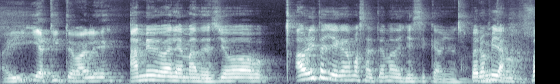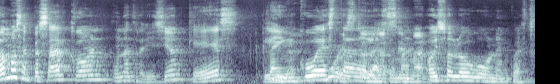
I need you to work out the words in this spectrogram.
ahí. Y a ti te vale. A mí me vale madres. Yo. Ahorita llegamos al tema de Jessica Jones. Pero mira, vamos. vamos a empezar con una tradición que es la, La encuesta, encuesta de la, semana. Hoy solo hubo una encuesta.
